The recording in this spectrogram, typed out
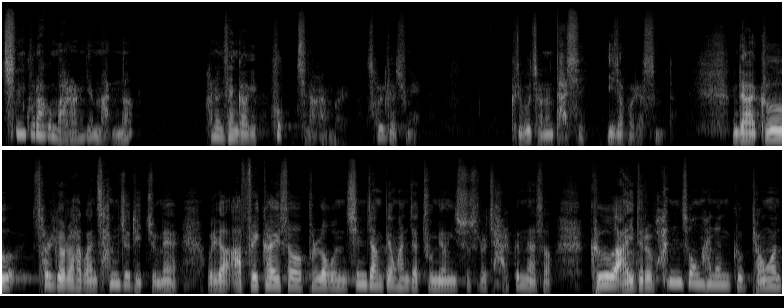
친구라고 말하는 게 맞나? 하는 생각이 훅 지나간 거예요. 설교 중에. 그리고 저는 다시 잊어버렸습니다. 근데 그 설교를 하고 한 3주 뒤쯤에 우리가 아프리카에서 불러온 심장병 환자 두 명이 수술을 잘 끝나서 그 아이들을 환송하는 그 병원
